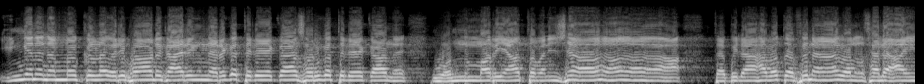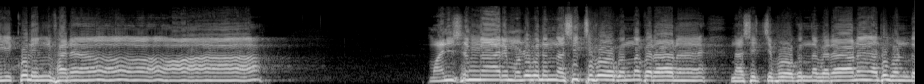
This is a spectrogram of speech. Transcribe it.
ഇങ്ങനെ നമ്മൾക്കുള്ള ഒരുപാട് കാര്യങ്ങൾ നരകത്തിലേക്കാ സ്വർഗത്തിലേക്കാന്ന് ഒന്നും അറിയാത്ത മനുഷ്യ. ഫനാ. മനുഷ്യന്മാര് മുഴുവനും നശിച്ചു പോകുന്നവരാണ് നശിച്ചു പോകുന്നവരാണ് അതുകൊണ്ട്.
